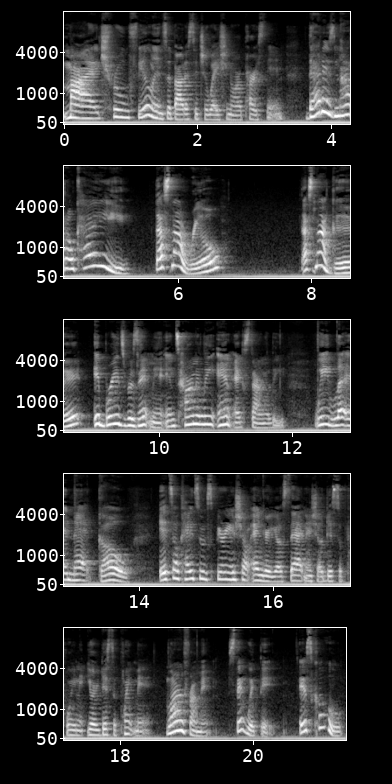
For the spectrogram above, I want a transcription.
my true feelings about a situation or a person. That is not okay. That's not real. That's not good. It breeds resentment internally and externally. We letting that go. It's okay to experience your anger, your sadness, your disappointment, your disappointment. Learn from it. Sit with it. It's cool.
